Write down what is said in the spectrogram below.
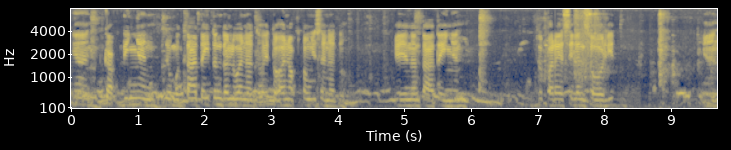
Yan, kak din yan. So magtatay itong dalawa na to. Ito anak tong isa na to. Yan ang tatay niyan. So pare silang solid. Yan.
